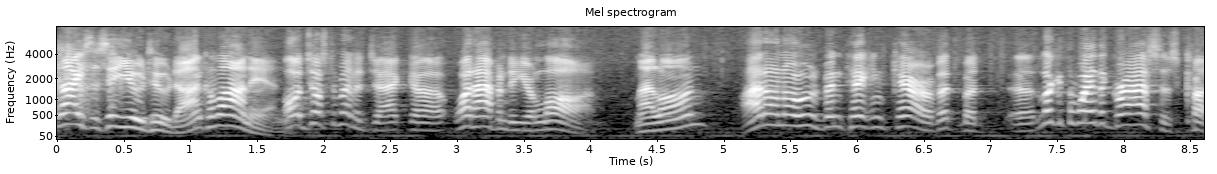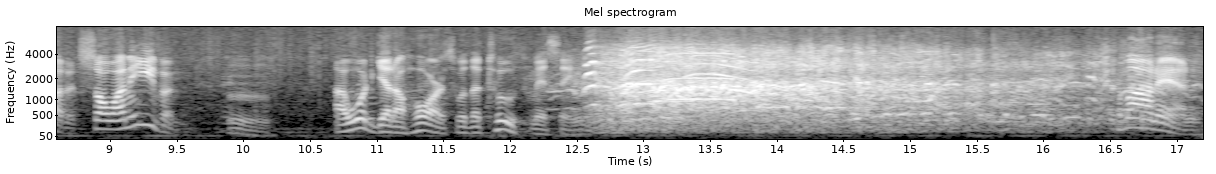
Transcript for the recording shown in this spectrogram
nice to see you too, Don. Come on in. Oh, just a minute, Jack. Uh, what happened to your lawn? My lawn? I don't know who's been taking care of it, but uh, look at the way the grass is cut. It's so uneven. Hmm. I would get a horse with a tooth missing. Come on in.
